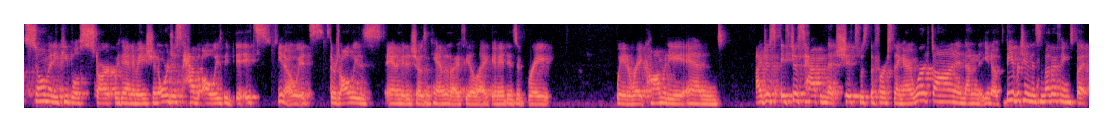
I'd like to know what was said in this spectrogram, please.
so many people start with animation or just have always been it's you know it's there's always animated shows in canada i feel like and it is a great way to write comedy. And i just it just happened that Schitt's was the first thing i worked on and then you know beaverton and some other things. But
